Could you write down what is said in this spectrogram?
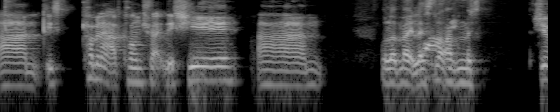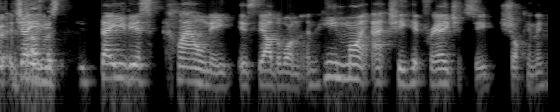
Um, he's coming out of contract this year. Um, Well, look, mate, let's not have a mis- J- let's not have a Javius mis- Davius Clowney is the other one, and he might actually hit free agency. Shockingly,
